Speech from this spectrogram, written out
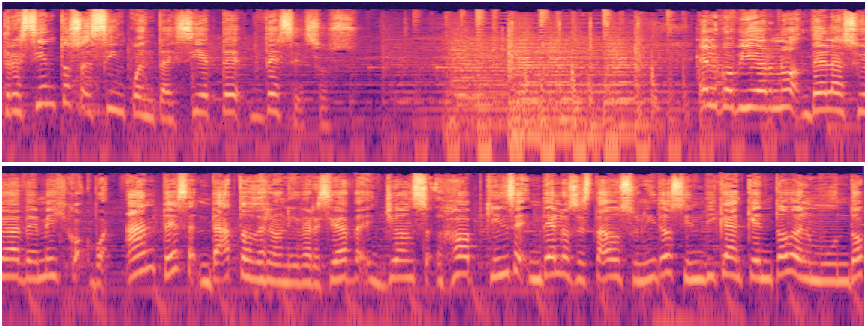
15.357 decesos. El gobierno de la Ciudad de México, bueno, antes, datos de la Universidad Johns Hopkins de los Estados Unidos indican que en todo el mundo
